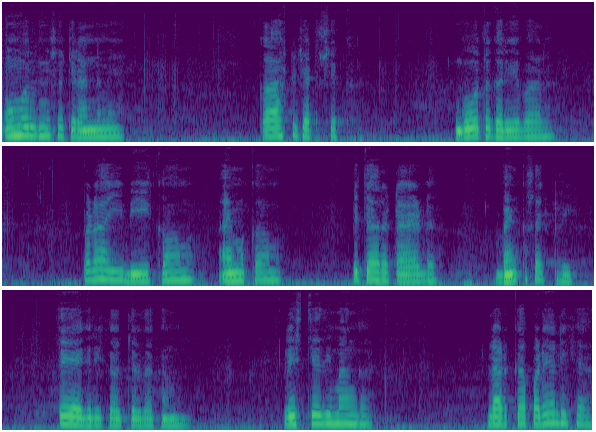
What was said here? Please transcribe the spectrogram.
ਉਮਰ 1994 ਕਾਸਟ ਜੱਟ ਸਿੱਖ, ਗੋਤ ਗਰੇਵਾਲ, ਪੜ੍ਹਾਈ ਬੀਕਾਮ ਐਮਕਾਮ ਪਿਤਾ ਰਿਟਾਇਰਡ ਬੈਂਕ ਸੈਕਟਰੀ ਤੇ ਐਗਰੀਕਲਚਰ ਦਾ ਕੰਮ। ਰਿਸ਼ਤੇ ਦੀ ਮੰਗ। ਲੜਕਾ ਪੜ੍ਹਿਆ ਲਿਖਿਆ।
